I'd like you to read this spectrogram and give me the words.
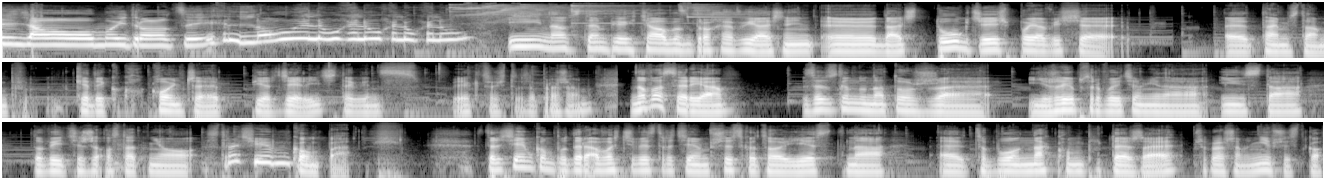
Hello, moi drodzy! Hello, hello, hello, hello, hello! I na wstępie chciałbym trochę wyjaśnień e, dać. Tu gdzieś pojawi się e, timestamp, kiedy ko- kończę pierdzielić, tak więc jak coś to zapraszam. Nowa seria, ze względu na to, że jeżeli obserwujecie mnie na Insta, to wiecie, że ostatnio straciłem kompa. Straciłem komputer, a właściwie straciłem wszystko, co jest na, co było na komputerze. Przepraszam, nie wszystko.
